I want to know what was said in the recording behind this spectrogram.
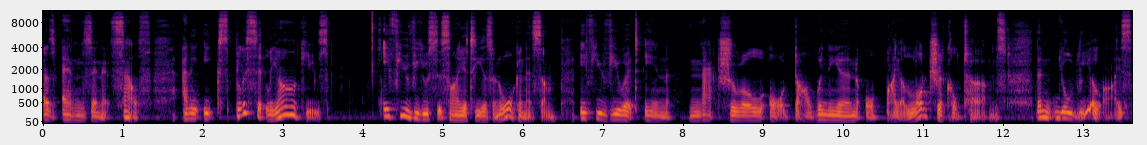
as ends in itself, and it explicitly argues if you view society as an organism, if you view it in natural or Darwinian or biological terms, then you'll realize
